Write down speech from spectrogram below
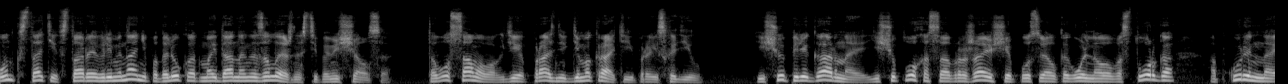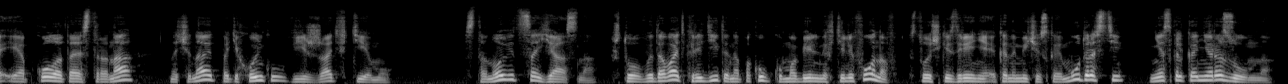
он, кстати, в старые времена неподалеку от Майдана Незалежности помещался, того самого, где праздник демократии происходил. Еще перегарная, еще плохо соображающая после алкогольного восторга, обкуренная и обколотая страна начинает потихоньку въезжать в тему. Становится ясно, что выдавать кредиты на покупку мобильных телефонов с точки зрения экономической мудрости несколько неразумно.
